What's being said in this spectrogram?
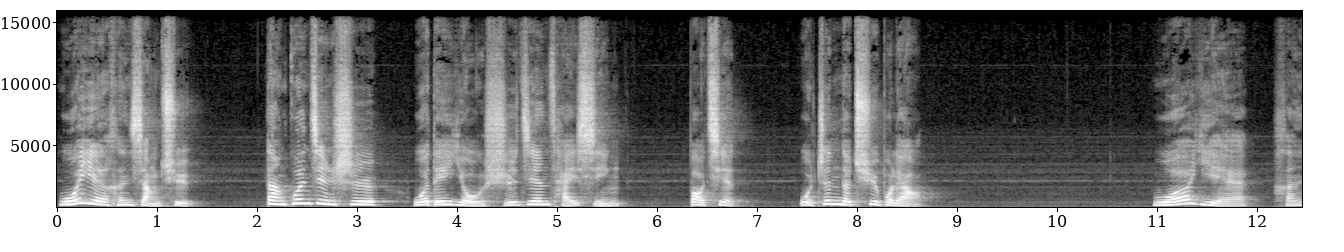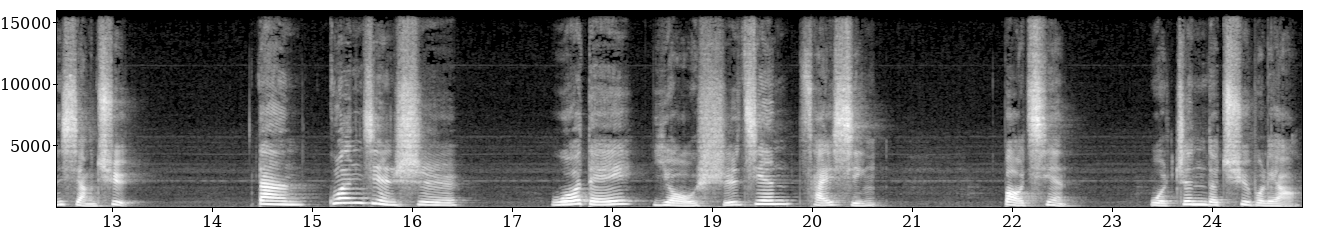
我也很想去，但关键是我得有时间才行。抱歉，我真的去不了。我也很想去，但关键是，我得有时间才行。抱歉，我真的去不了。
